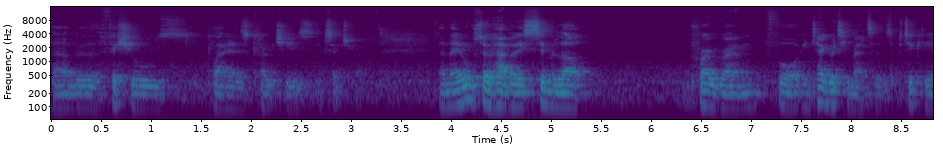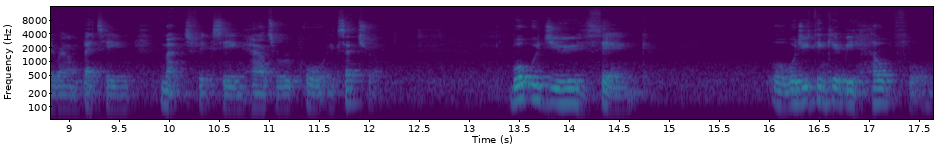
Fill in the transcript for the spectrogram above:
um, with officials, players, coaches, etc. And they also have a similar program for integrity matters, particularly around betting, match fixing, how to report, etc. What would you think, or would you think it would be helpful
